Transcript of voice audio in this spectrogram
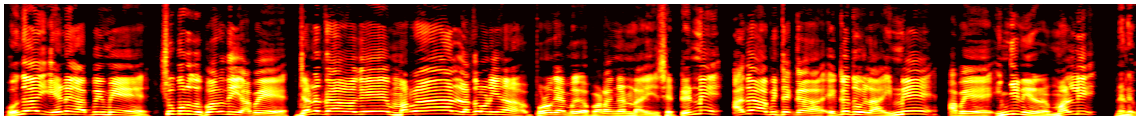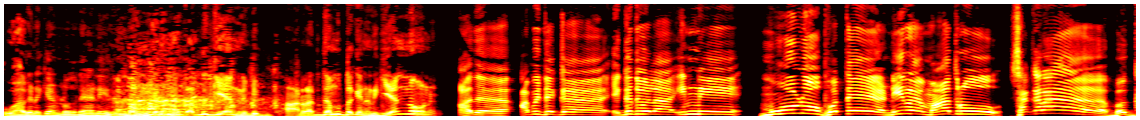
හොඳයි එන අපි මේ සුපුරුදු පරදි අපේ ජනතාවගේ මරල් ලතෝනිය පොරගැම්ම එක පටන්ගන්නයි සෙට්ටෙන්නේ අද අපිත් එක්ක එකතු වෙලා ඉන්නේ අපේ ඉංජිනීර මල්ලි නැන වාගෙන කියන්න නෑනේ මං ගැන මොකද්ද කියන්නේ? ආරාධි තමුත්ත ගැන කියන්න ඕනේ. අද අපිත් එක්ක එකතු වෙලා ඉන්නේ මුහුණු පොතේ නිර මාතෘ සකර බග්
